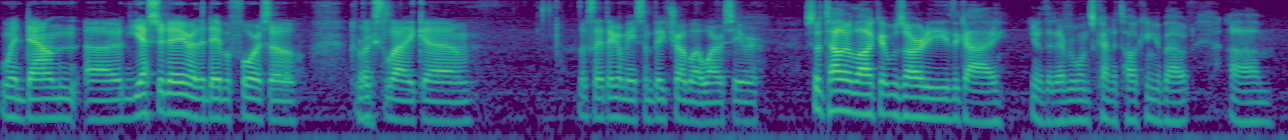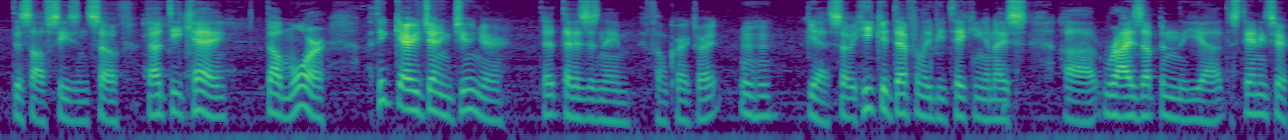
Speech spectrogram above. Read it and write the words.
went down uh, yesterday or the day before, so Correct. looks like um, looks like they're gonna be some big trouble at wide receiver. So Tyler Lockett was already the guy, you know, that everyone's kind of talking about um, this offseason. So without DK, without Moore, I think Gary Jennings Jr. That that is his name, if I'm correct, right? Mm-hmm. Yeah. So he could definitely be taking a nice uh, rise up in the uh, the standings here.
